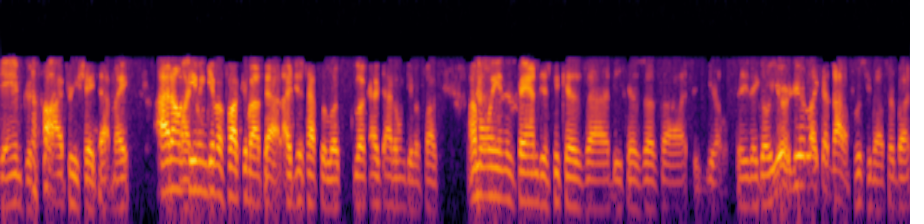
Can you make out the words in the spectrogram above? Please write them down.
damn good player. I appreciate that, mate. I don't like, even give a fuck about that. I just have to look. Look, I, I don't give a fuck. I'm only in this band just because uh because of uh you know they they go you're you're like a not a pussy melter but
